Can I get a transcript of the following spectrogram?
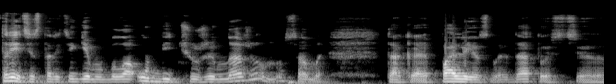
Третья стратегия была убить чужим ножом, ну, самое такая полезная, да, то есть э,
